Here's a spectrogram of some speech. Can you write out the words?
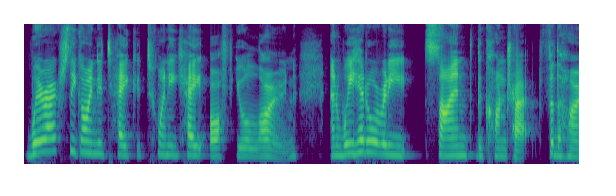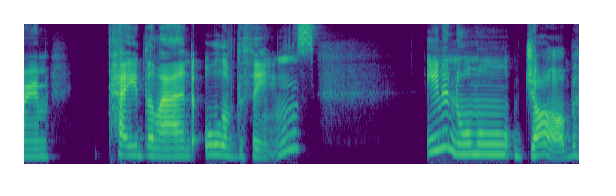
we're actually going to take 20K off your loan. And we had already signed the contract for the home, paid the land, all of the things. In a normal job,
